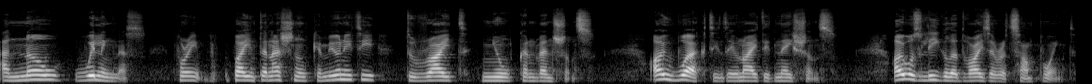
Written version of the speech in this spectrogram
and no willingness for, by international community to write new conventions. I worked in the United Nations. I was legal advisor at some point,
